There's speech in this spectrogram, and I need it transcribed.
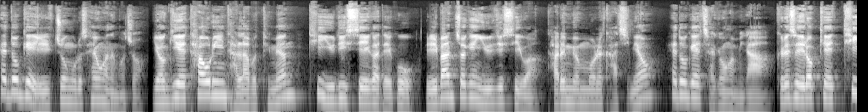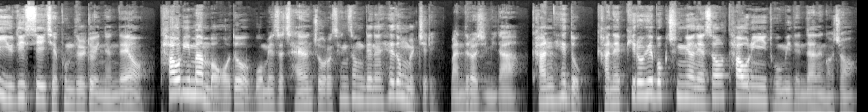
해독의 일종으로 사용하는 거죠. 여기에 타우린이 달라붙으면 TUDCA가 되고 일반적인 UDCA와 다른 면모를 가지며 해독에 작용합니다. 그래서 이렇게 TUDCA 제품들도 있는 있는데요. 타우린만 먹어도 몸에서 자연적으로 생성되는 해독 물질이 만들어집니다. 간 해독, 간의 피로 회복 측면에서 타우린이 도움이 된다는 거죠.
